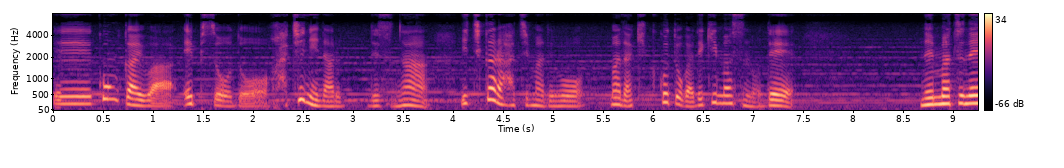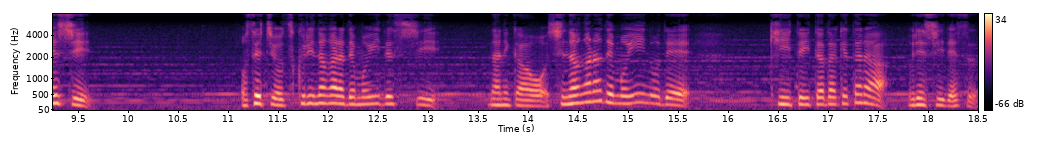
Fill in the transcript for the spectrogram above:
えー、今回はエピソード8になるんですが、1から8までをまだ聞くことができますので、年末年始、おせちを作りながらでもいいですし、何かをしながらでもいいので、聞いていただけたら嬉しいです。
